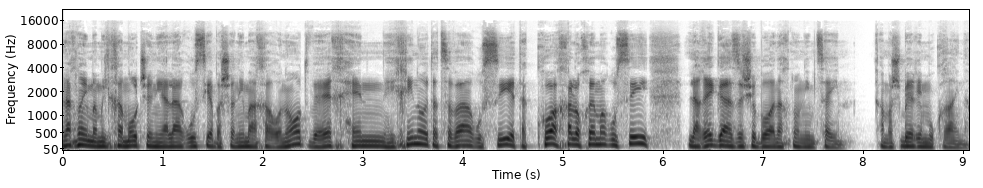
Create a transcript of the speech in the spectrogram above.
אנחנו עם המלחמות שניהלה רוסיה בשנים האחרונות, ואיך הן הכינו את הצבא הרוסי, את הכוח הלוחם הרוסי, לרגע הזה שבו אנחנו נמצאים. המשבר עם אוקראינה.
